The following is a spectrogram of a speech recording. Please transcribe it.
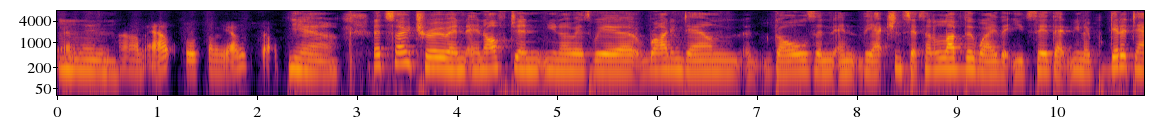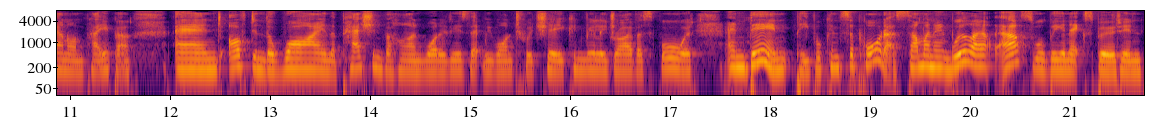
and mm. then um, outsource some of the other stuff. Yeah, that's so true. And and often, you know, as we're writing down uh, goals and, and the action steps, and I love the way that you've said that, you know, get it down on paper. And often the why and the passion behind what it is that we want to achieve can really drive us forward. And then people can support us. Someone will else will be an expert in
